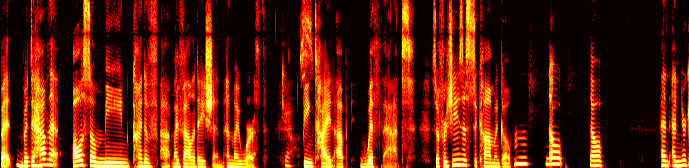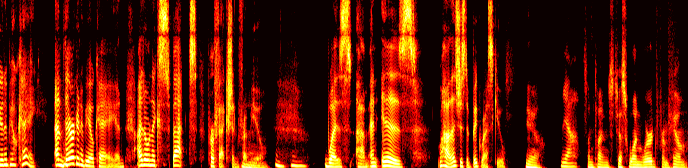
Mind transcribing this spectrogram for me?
but but to Mhm. have that also mean kind of uh, my validation and my worth Yes. being tied up with that so for jesus to come and go mm, nope nope and and you're gonna be okay and they're going to be okay. And I don't expect perfection from you. Mm. Mhm. Was um, and is wow. That's just a big rescue. Yeah. Yeah. Sometimes just one word from him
